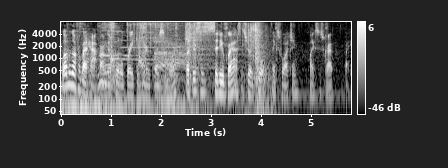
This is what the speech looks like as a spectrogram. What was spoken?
Well, I've been gone for about a half hour. I'm going to put a little break in here and play some more. But this is City of Brass. It's really cool. Thanks for watching. Like, subscribe. Bye.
